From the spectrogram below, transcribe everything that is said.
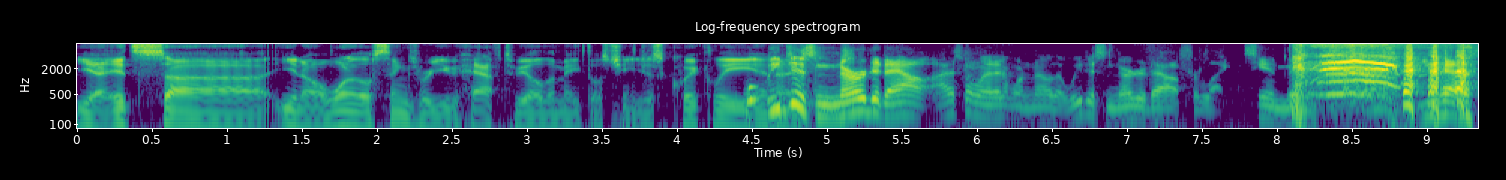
Yeah, it's uh, you know one of those things where you have to be able to make those changes quickly. Well, and we I- just nerded out. I just want to let everyone know that we just nerded out for like ten minutes. you have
